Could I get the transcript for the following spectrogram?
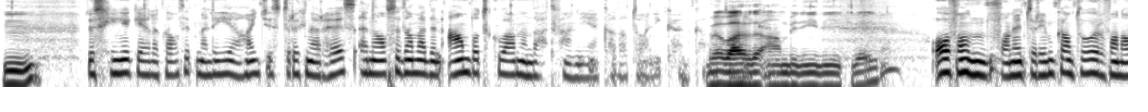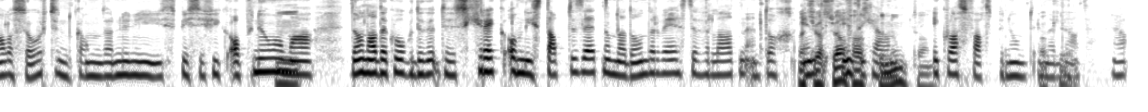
Hm. Dus ging ik eigenlijk altijd met lege handjes terug naar huis. En als ze dan met een aanbod kwamen, dan dacht ik van nee, ik ga dat toch niet kunnen. Wat waren de aanbiedingen die je kreeg? Oh, van, van interimkantoren, van alle soorten. Ik kan daar nu niet specifiek opnoemen, Hmm. maar dan had ik ook de, de schrik om die stap te zetten, om dat onderwijs te verlaten en toch je in, was wel in te vast gaan. benoemd dan. Ik was vast benoemd, inderdaad. Ja.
